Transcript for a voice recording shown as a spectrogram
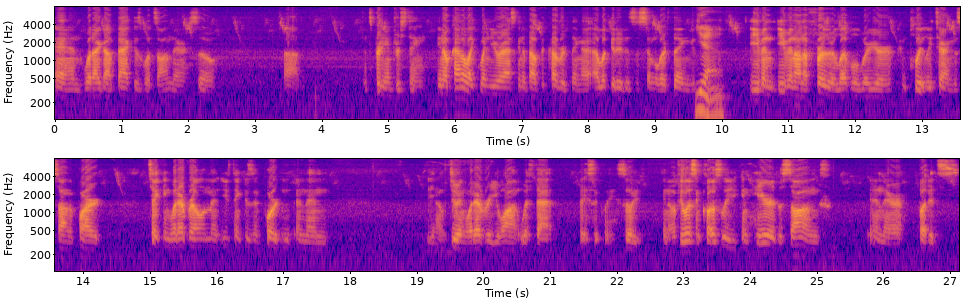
and what I got back is what's on there. So uh, it's pretty interesting. You know, kind of like when you were asking about the cover thing. I, I look at it as a similar thing. Yeah. Even even on a further level, where you're completely tearing the song apart, taking whatever element you think is important, and then you know doing whatever you want with that, basically. So you know, if you listen closely, you can hear the songs in there but it's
